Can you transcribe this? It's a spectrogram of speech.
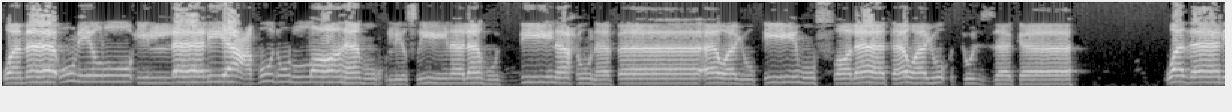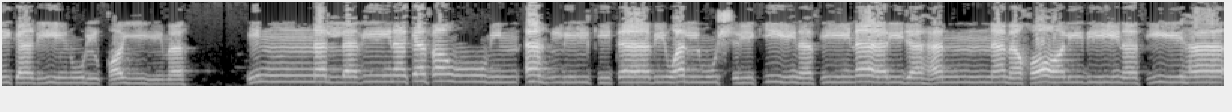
وما أمروا إلا ليعبدوا الله مخلصين له الدين حنفاء ويقيموا الصلاة ويؤتوا الزكاة وذلك دين القيمة إن الذين كفروا من أهل الكتاب والمشركين في نار جهنم خالدين فيها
